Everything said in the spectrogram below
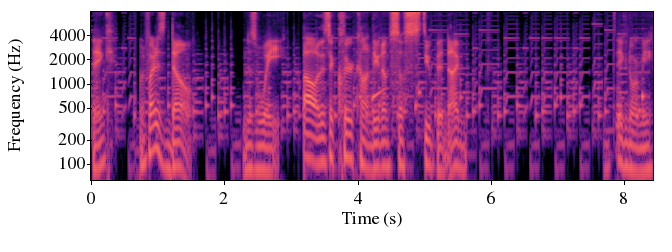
Think. What if I just don't? Just wait. Oh, there's a clear con, dude. I'm so stupid. I ignore me.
